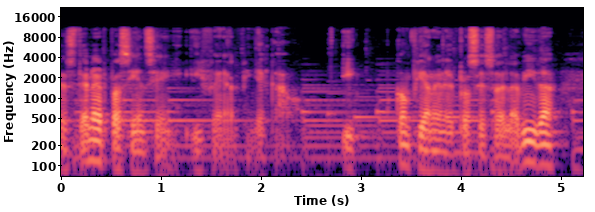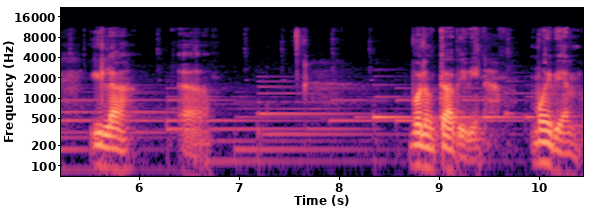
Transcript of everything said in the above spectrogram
es tener paciencia y, fe al fin y al cabo. Y confiar en el proceso de la vida y la ah, voluntad divina. Muy bien,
